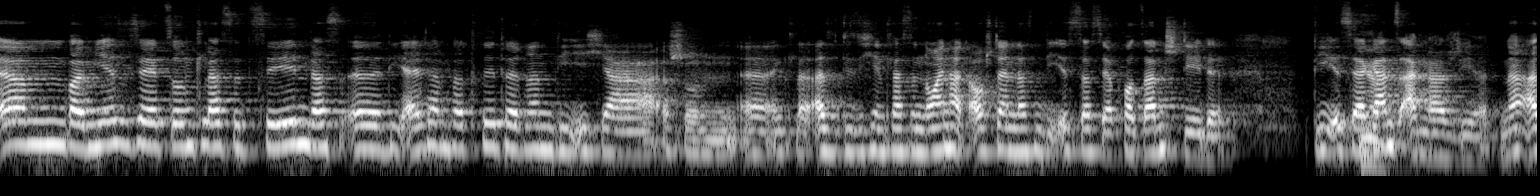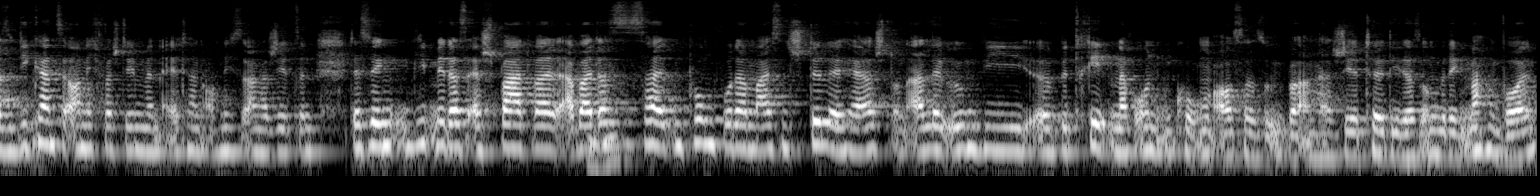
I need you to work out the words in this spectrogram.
ähm, bei mir ist es ja jetzt so in Klasse 10, dass äh, die Elternvertreterin, die ich ja schon, äh, in also die sich in Klasse 9 hat aufstellen lassen, die ist das ja Frau Sandstede. Die ist ja, Ja. ganz engagiert. Ne? Also die kannst du auch nicht verstehen, wenn Eltern auch nicht so engagiert sind. Deswegen blieb mir das erspart, weil, aber das ist halt ein Punkt, wo da meistens Stille herrscht und alle irgendwie äh, betreten nach unten gucken, außer so Überengagierte, die das unbedingt machen wollen.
